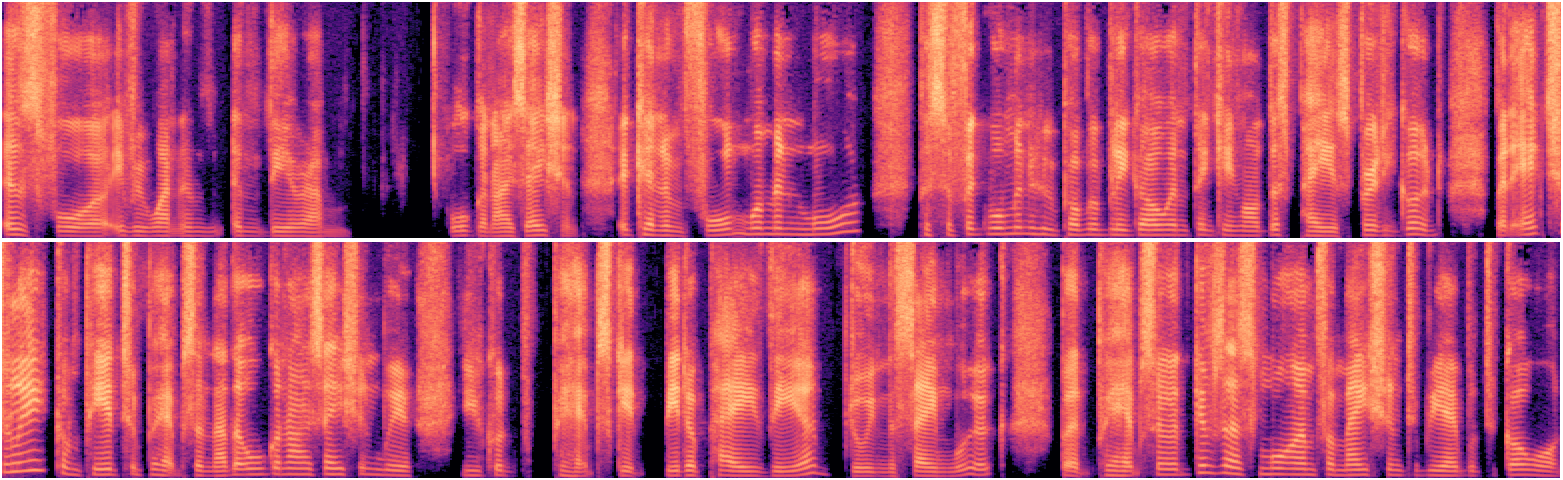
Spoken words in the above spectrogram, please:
is for everyone in, in their um, organization. It can inform women more, Pacific women who probably go in thinking, oh, this pay is pretty good. But actually, compared to perhaps another organization where you could perhaps get better pay there doing the same work, but perhaps so it gives us more information to be able to go on.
